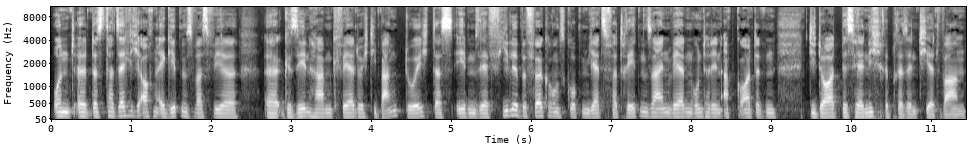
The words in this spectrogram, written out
Und äh, das ist tatsächlich auch ein Ergebnis, was wir äh, gesehen haben, quer durch die Bank durch, dass eben sehr viele Bevölkerungsgruppen jetzt vertreten sein werden unter den Abgeordneten, die dort bisher nicht repräsentiert waren.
